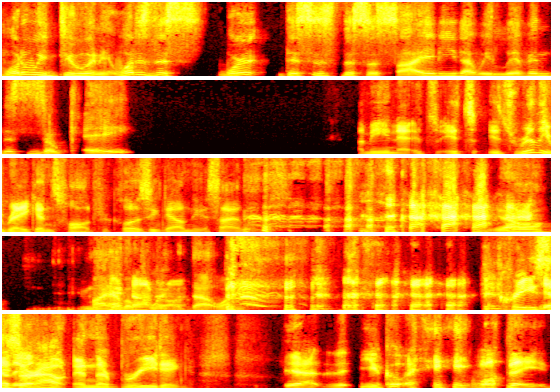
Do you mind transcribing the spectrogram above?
what are we doing what is this we're this is the society that we live in this is okay I mean, it's it's it's really Reagan's fault for closing down the asylum. you know you might have You're a point wrong. with that one The crazies Yeah, they- are out and they're breeding. yeah, you go. well, they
